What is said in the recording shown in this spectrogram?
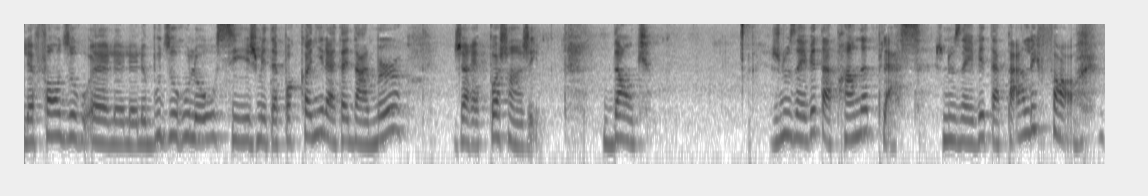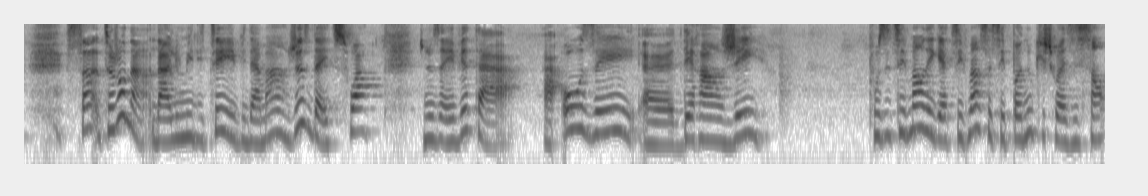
le fond du euh, le, bout du rouleau, si je m'étais pas cogné la tête dans le mur, j'aurais pas changé. Donc, je nous invite à prendre notre place. Je nous invite à parler fort. toujours dans, l'humilité, évidemment, juste d'être soi. Je nous invite à, oser euh, déranger positivement ou négativement, ce n'est pas nous qui choisissons.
